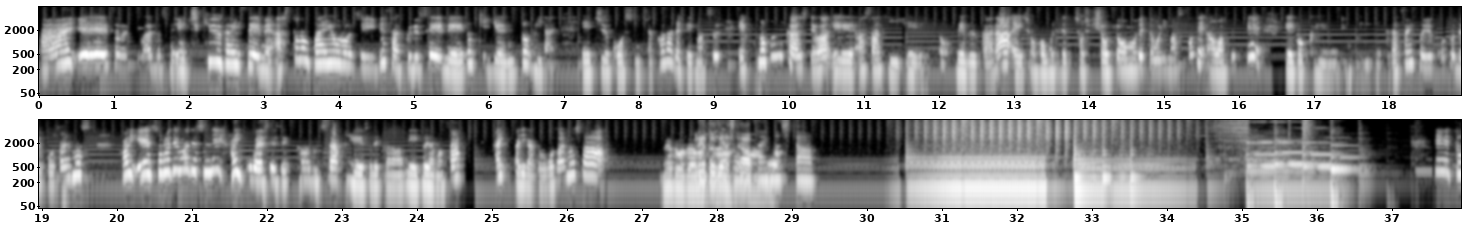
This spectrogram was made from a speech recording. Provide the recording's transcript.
はい、えー、それではですね、地球外生命アストロバイオロジーで探る生命の起源と未来。え中高新社から出ています。えこの本に関しては、え朝日、えーと、ウェブから、え書評も出て書書評も出ておりますので、合わせて、えご確認をてみてくださいということでございます。はい、えー、それではですね、はい、小林先生、川口さん、えー、それから、えー、富山さん、はい、ありがとうございました。ありがとうございました。とい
